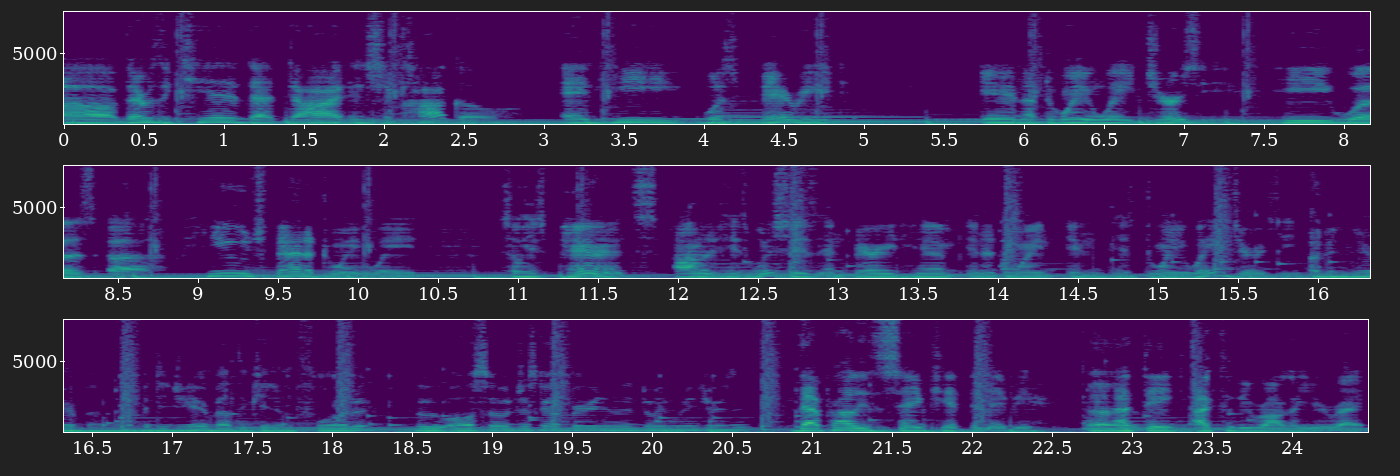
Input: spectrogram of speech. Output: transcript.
uh, there was a kid that died in Chicago, and he was buried in a Dwyane Wade jersey. He was a huge fan of Dwyane Wade. So his parents honored his wishes and buried him in a Dwyane in his Dwyane Wade jersey. I didn't hear about that, but did you hear about the kid in Florida who also just got buried in a Dwyane Wade jersey? That probably is the same kid then maybe. Uh, I think I could be wrong and you're right.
